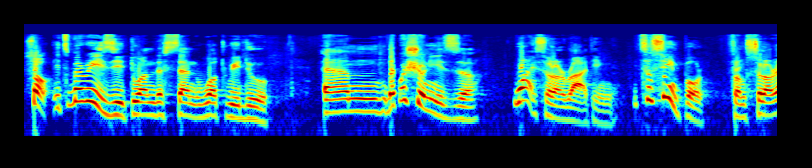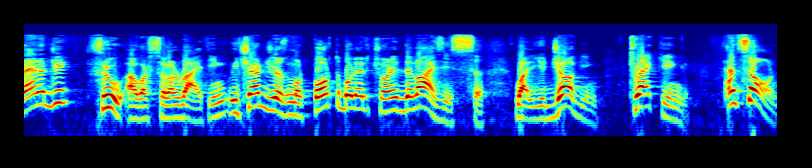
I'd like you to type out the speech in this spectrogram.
So, it's very easy to understand what we do. Um, the question is, uh, why solar writing? It's so simple. From solar energy through our solar writing, we charge your small portable electronic devices while you're jogging, trekking, and so on.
